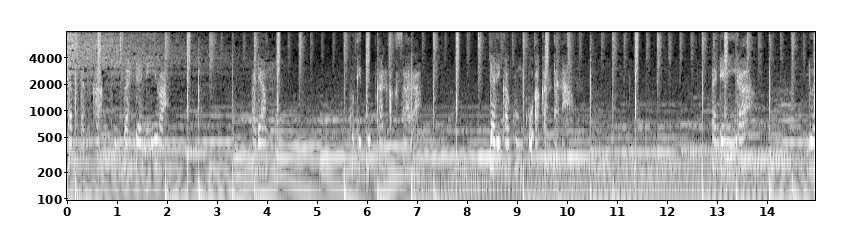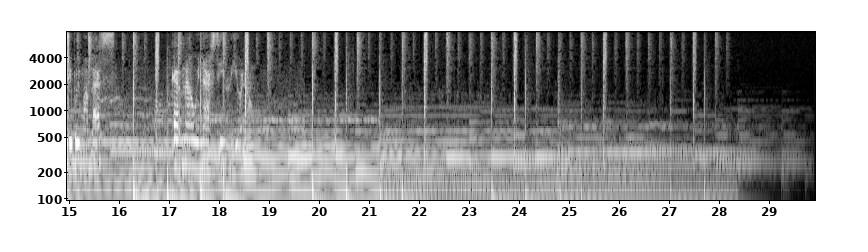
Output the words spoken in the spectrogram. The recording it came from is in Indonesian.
Catatan kaki Banda Neira. Dari kagumku akan tanahmu. Banda Neira 2015 Erna Winarsi Wiono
